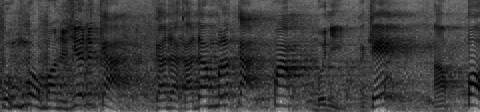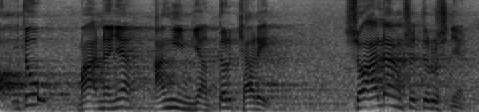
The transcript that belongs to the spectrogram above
punggung manusia dekat. Kadang-kadang melekat, pak bunyi. Okey? Ha, pop itu maknanya angin yang tercarik. Soalan seterusnya.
